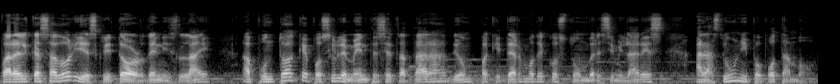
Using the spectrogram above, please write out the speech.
Para el cazador y escritor Dennis Lai, apuntó a que posiblemente se tratara de un paquidermo de costumbres similares a las de un hipopótamo,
